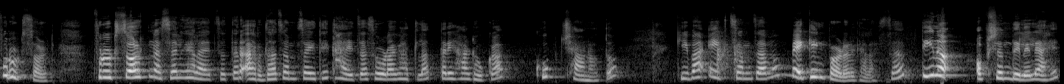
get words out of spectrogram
फ्रूट सॉल्ट फ्रूट सॉल्ट नसेल घालायचं तर अर्धा चमचा इथे खायचा सोडा घातला तरी हा ढोकळा खूप छान होतो. किंवा एक चमचा मग बेकिंग पावडर घाला. सर तीन ऑप्शन दिलेले आहेत.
